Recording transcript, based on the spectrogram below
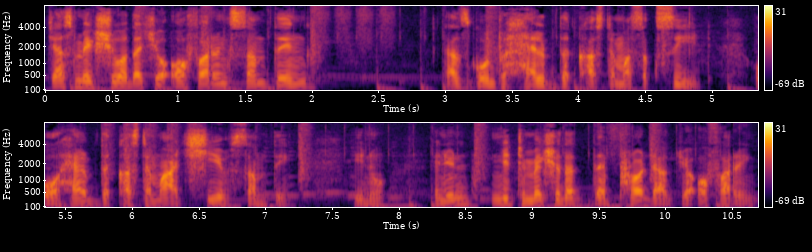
Just make sure that you're offering something that's going to help the customer succeed or help the customer achieve something you know. And you need to make sure that the product you're offering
